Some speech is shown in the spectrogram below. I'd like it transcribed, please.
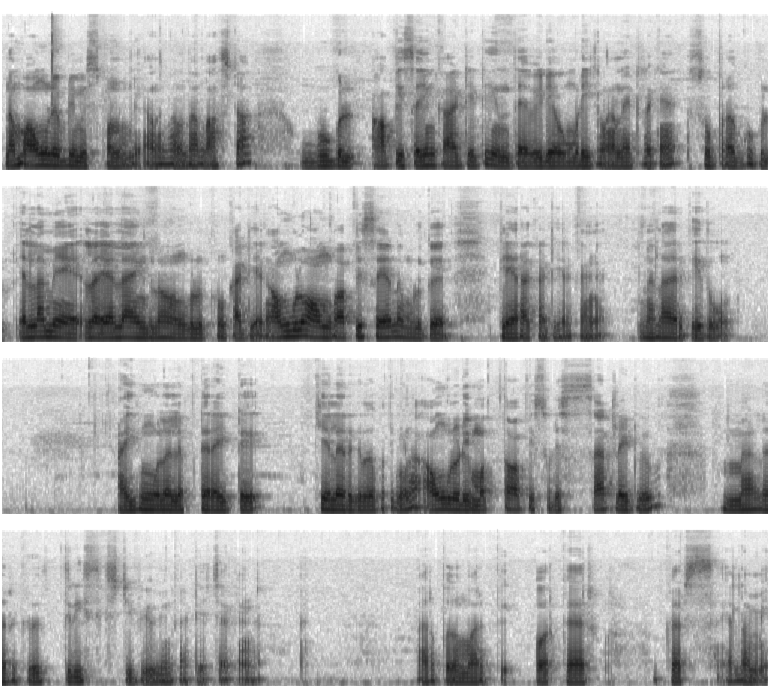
நம்ம அவங்கள எப்படி மிஸ் பண்ண முடியும்? அதனால தான் லாஸ்ட்டாக கூகுள் ஆஃபீஸையும் காட்டிட்டு இந்த வீடியோவை முடிக்கலான்னு இருக்கேன். சூப்பராக கூகுள் எல்லாமே எல்லா எல்லா ஆங்கிளும் அவங்களுக்கும் காட்டியிருக்காங்க. அவங்களும் அவங்க ஆஃபீஸையும் நம்மளுக்கு கிளியராக காட்டியிருக்காங்க. நல்லா இருக்குது இதுவும். இவங்களும் லெஃப்ட்டு ரைட்டு கீழே இருக்கிறது பார்த்திங்கன்னா அவங்களுடைய மொத்த ஆஃபீஸுடைய சேட்டலைட் வியூ மேலே இருக்கிறது த்ரீ சிக்ஸ்டி வியூவையும் காட்டி வச்சுருக்காங்க. அற்புதமாக இருக்குது ஒர்க்கர் ஒர்க்கர்ஸ் எல்லாமே.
